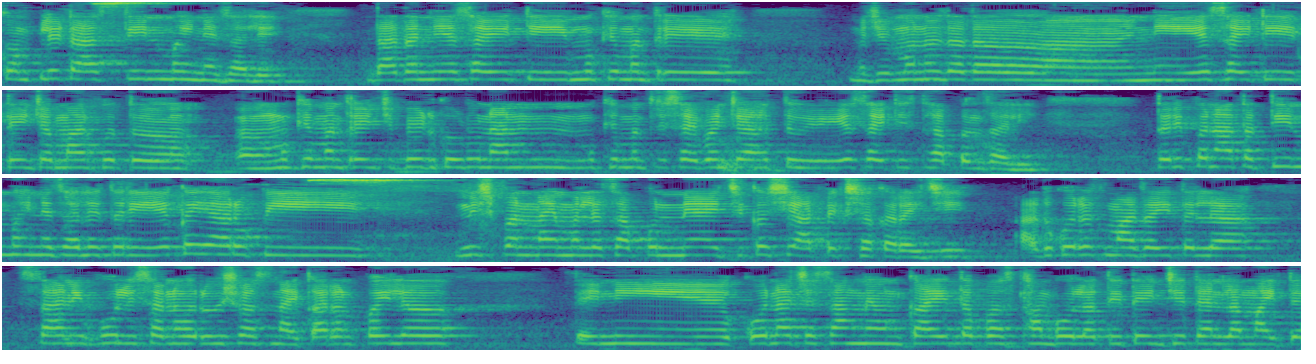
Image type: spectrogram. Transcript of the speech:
कंप्लीट आज तीन महिने झाले. दादांनी एस आय टी मुख्यमंत्री म्हणजे मनोजदादांनी एस आय टी त्यांच्या मार्फत मुख्यमंत्र्यांची भेट घडून आणून मुख्यमंत्री साहेबांच्या हाती एस आय टी स्थापन झाली. तरी पण आता तीन महिने झाले तरी एकही आरोपी निष्पन्न नाही म्हणल्यास आपण न्यायाची कशी अपेक्षा करायची? अगोदरच माझा इथल्या स्थानिक पोलिसांवर विश्वास नाही. कारण पहिलं त्यांनी कोणाच्या सांगण्याहून काय तपास थांबवला ती त्यांची त्यांना माहिती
